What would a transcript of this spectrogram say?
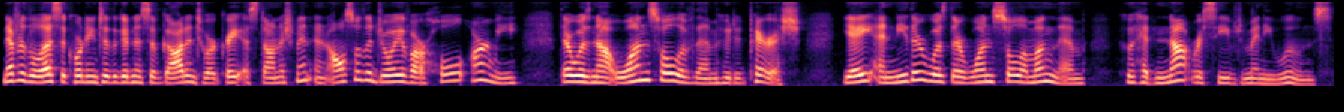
Nevertheless, according to the goodness of God and to our great astonishment, and also the joy of our whole army, there was not one soul of them who did perish. Yea, and neither was there one soul among them who had not received many wounds.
